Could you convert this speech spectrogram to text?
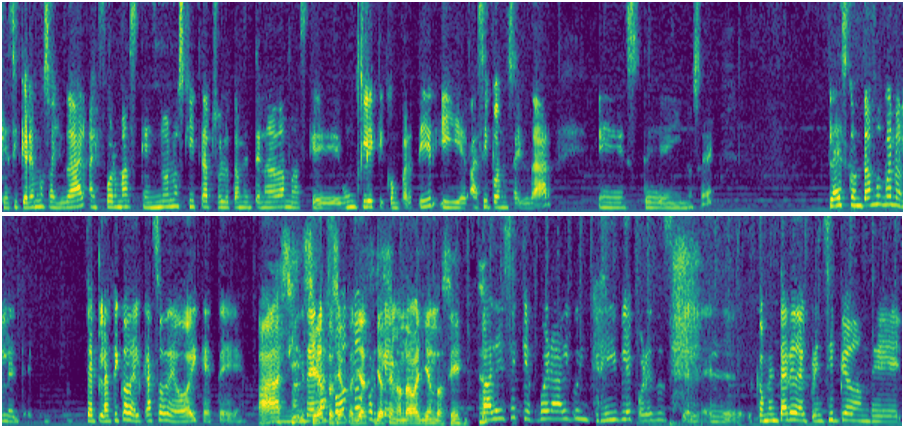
que si queremos ayudar, hay formas que no nos quita absolutamente nada más que un clic y compartir y así podemos ayudar. Este, y no sé. Les contamos, bueno, te platico del caso de hoy que te... Ah, sí, cierto, cierto, ya, ya, se me andaba yendo así. Parece que fuera algo increíble, por eso es el, el comentario del principio donde,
